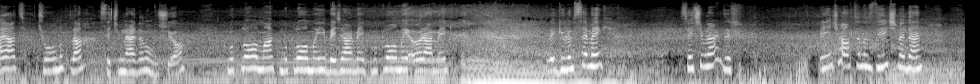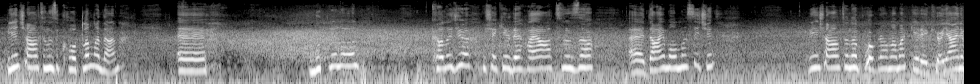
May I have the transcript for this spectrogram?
Hayat çoğunlukla seçimlerden oluşuyor. Mutlu olmak, mutlu olmayı becermek, mutlu olmayı öğrenmek ve gülümsemek seçimlerdir. Bilinçaltınız değişmeden, bilinçaltınızı kodlamadan eee mutluluğun kalıcı bir şekilde hayatınıza eee, daim olması için bilinçaltını programlamak gerekiyor. Yani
